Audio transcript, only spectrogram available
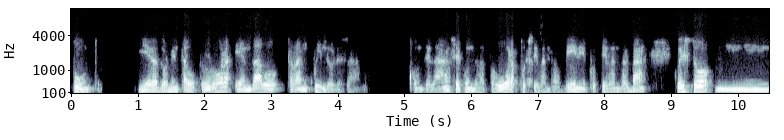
Punto. Mi era addormentavo per un'ora e andavo tranquillo all'esame, con dell'ansia, con della paura, poteva certo. andare bene, poteva andare male. Questo mh, mm,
